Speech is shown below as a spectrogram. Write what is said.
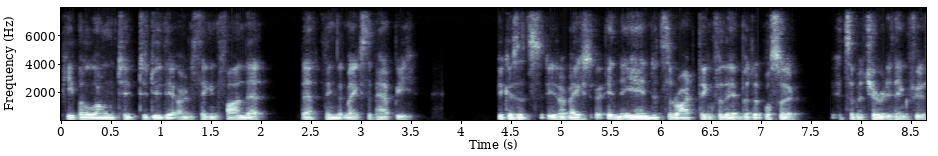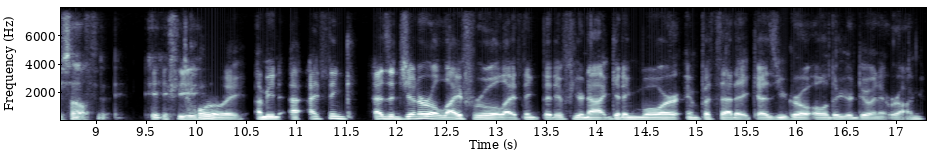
people along to to do their own thing and find that that thing that makes them happy, because it's you know makes in the end it's the right thing for them, but it also it's a maturity thing for yourself if you totally. I mean i think as a general life rule i think that if you're not getting more empathetic as you grow older you're doing it wrong.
